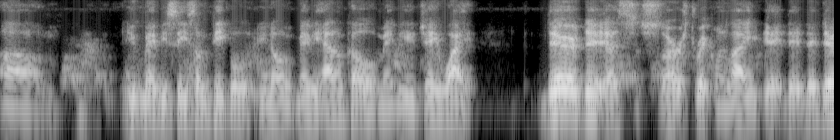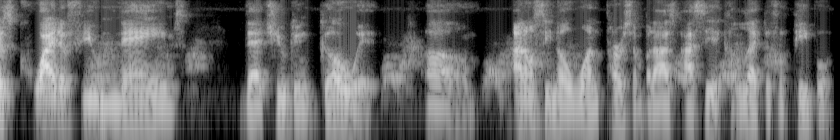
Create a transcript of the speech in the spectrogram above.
Um you maybe see some people, you know, maybe Adam Cole, maybe Jay White there, there uh, Swerve Strickland, like there- there's quite a few names that you can go with. Um, I don't see no one person, but I, I see a collective of people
